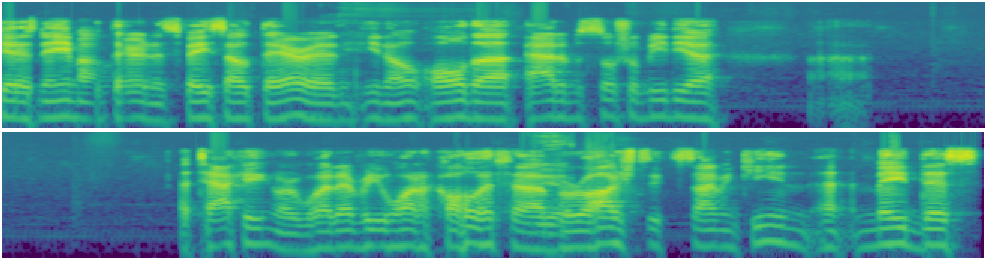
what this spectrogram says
get his name out there and his face out there, and you know, all the Adam's social media uh, attacking or whatever you want to call it uh, Yeah. barrage to Simon Kean uh, made this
